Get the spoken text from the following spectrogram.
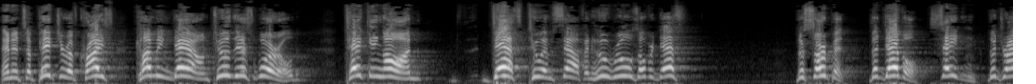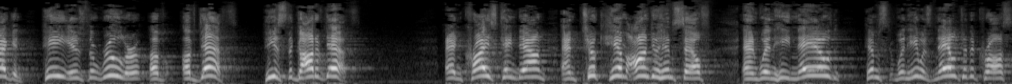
And it's a picture of Christ coming down to this world, taking on death to himself. And who rules over death? The serpent, the devil, Satan, the dragon. He is the ruler of, of death. He is the God of death. and Christ came down and took him onto himself. And when he nailed him, when he was nailed to the cross,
